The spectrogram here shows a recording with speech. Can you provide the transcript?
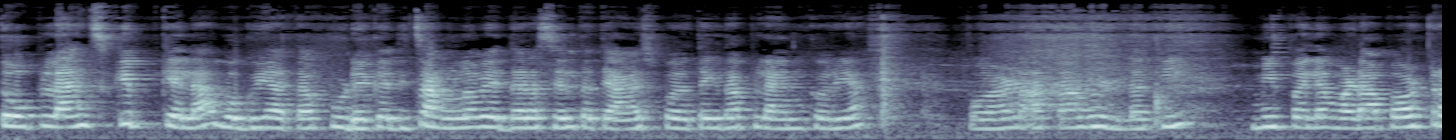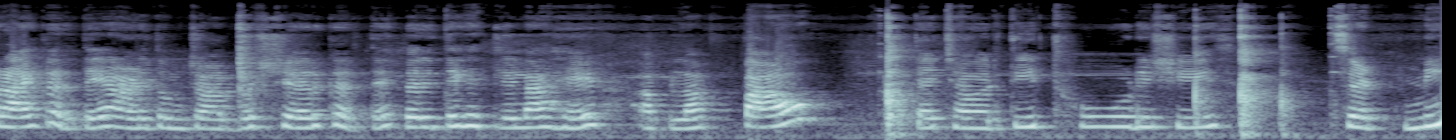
तो प्लॅन स्किप केला. बघूया आता पुढे कधी चांगलं वेदर असेल तर त्यावेळेस परत एकदा प्लॅन करूया. पण आता म्हटलं की मी पहिला वडापाव ट्राय करते आणि तुमच्याबरोबर शेअर करते. तर इथे घेतलेला आहे आपला पाव. त्याच्यावरती थोडीशी चटणी.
